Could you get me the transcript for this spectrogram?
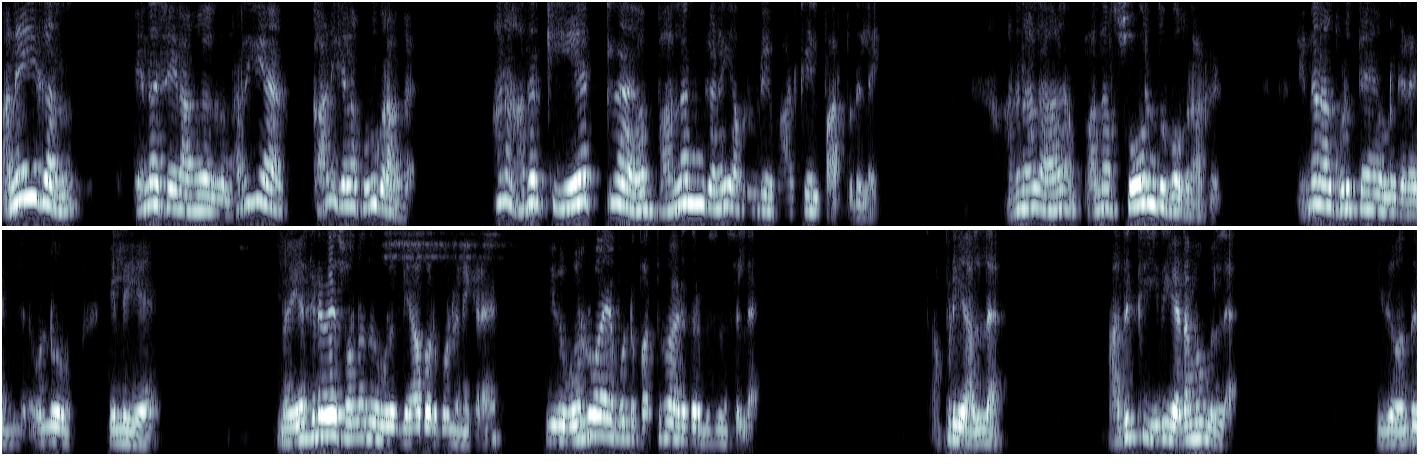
அநேகர் என்ன செய்யறாங்க நிறைய காணிக்கைலாம் கொடுக்குறாங்க. ஆனா அதற்கு ஏற்ற பலன்களை அவருடைய வாழ்க்கையில் பார்ப்பதில்லை. அதனால பலர் சோர்ந்து போகிறார்கள். என்ன நான் கொடுத்தேன்? ஒன்றும் கிடையாது ஒன்றும் இல்லையே. நான் ஏற்கனவே சொன்னது உங்களுக்கு ஞாபகம் இருக்கும்னு நினைக்கிறேன். இது ஒரு ரூபாயை போட்டு பத்து ரூபாய் எடுக்கிற பிசினஸ் இல்லை. அப்படி அல்ல. அதுக்கு இது இடமும் இல்லை. இது வந்து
